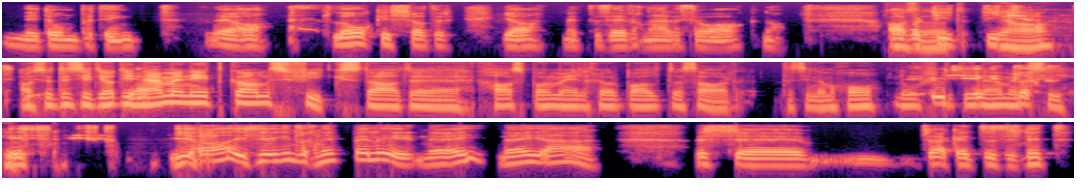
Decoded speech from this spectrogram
nicht unbedingt ja, logisch. Oder ja, man hat das einfach nicht so angenommen. Aber Also, die, die ja, also das sind ja die Ja. Namen nicht ganz fix, da der Kaspar, Melchior, Balthasar. Das sind nämlich auch lustige Namen. ist, ja, ist eigentlich nicht belegt. Nein, nein, ja. Das ist, äh, sagen, das ist nicht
